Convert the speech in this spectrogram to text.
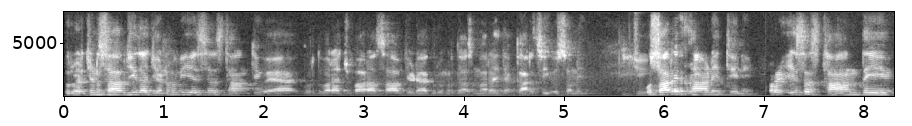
ਗੁਰੂ ਅਰਜਨ ਸਾਹਿਬ ਜੀ ਦਾ ਜਨਮ ਵੀ ਇਸ ਸਥਾਨ ਤੇ ਹੋਇਆ। ਗੁਰਦੁਆਰਾ ਚੁਬਾਰਾ ਸਾਹਿਬ ਜਿਹੜਾ ਗੁਰੂ ਅਮਰਦਾਸ ਮਹਾਰਾਜ ਦਾ ਘਰ ਸੀ ਉਸ ਸਮੇਂ। ਉਹ ਸਾਰੇ ਸਥਾਨ ਇੱਥੇ ਨੇ। ਔਰ ਇਸ ਸਥਾਨ ਦੇ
